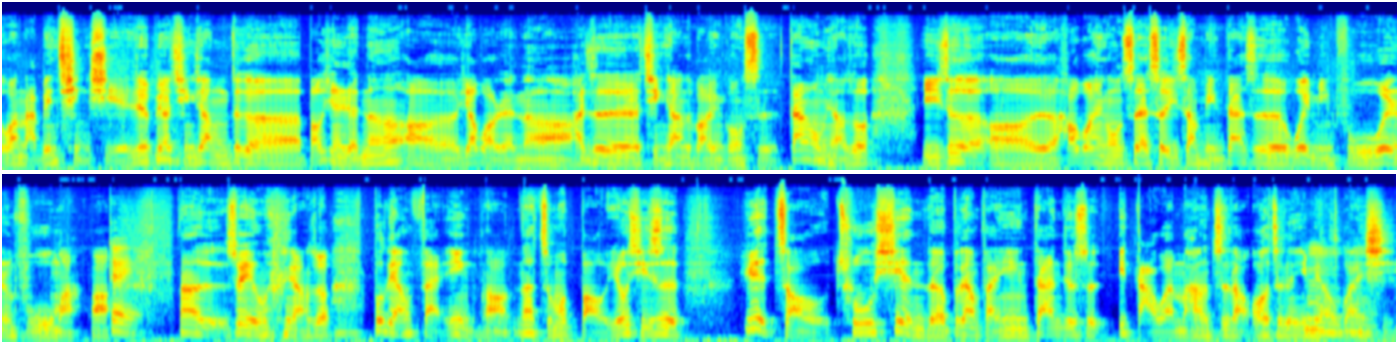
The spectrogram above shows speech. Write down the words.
往哪边倾斜，就比较倾向这个保险人呢，呃，腰保人呢，还是倾向是保险公司？当然，我们想说以这个呃，好保险公司来设计商品，但是为民服务、为人服务嘛，啊，对。那所以我们想说不良反应啊，那怎么保？尤其是。越早出现的不良反应，当然就是一打完马上知道哦，这跟疫苗有关系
